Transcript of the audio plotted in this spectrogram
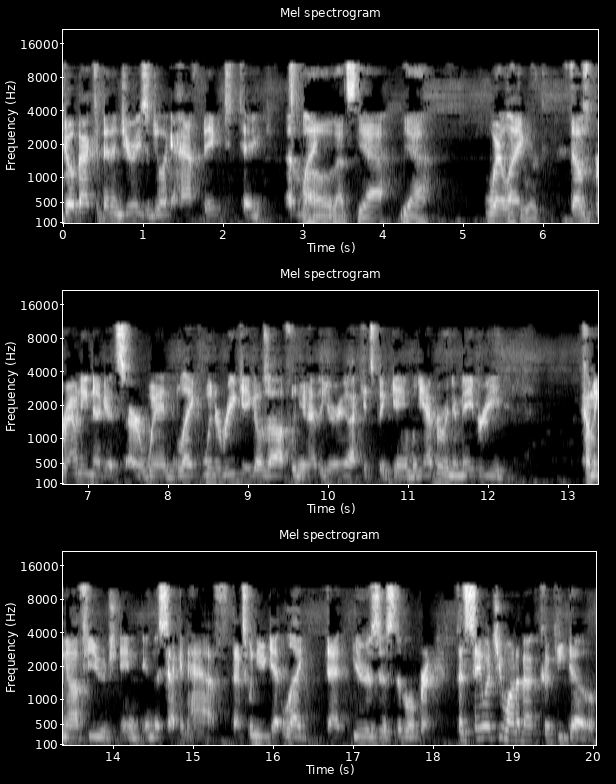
go back to Ben and Jerry's and do like a half baked take of like oh, that's yeah, yeah. where That like those brownie nuggets are when like when Arike goes off, when you have the Uriah Uriakits big game, when you have Marina Mabrey coming off huge in, in the second half. That's when you get like that irresistible brown. Because say what you want about cookie dough,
